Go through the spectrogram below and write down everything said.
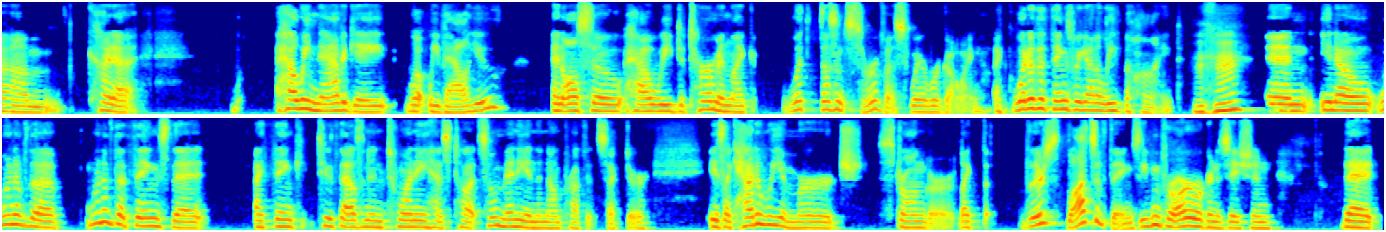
um, kind of how we navigate what we value and also how we determine like what doesn't serve us where we're going? Like what are the things we got to leave behind? Mm-hmm. and you know one of the one of the things that i think 2020 has taught so many in the nonprofit sector is like how do we emerge stronger? Like the, there's lots of things even for our organization that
